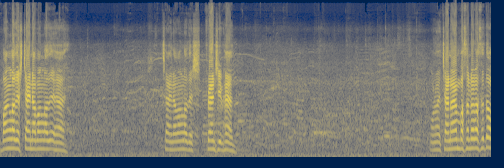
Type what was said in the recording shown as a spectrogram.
বাংলাদেশ, চায়না, বাংলাদেশ হ্যাঁ। চায়না, বাংলাদেশ ফ্রেন্ডশিপ হ্যাঁ। মনে হয় চায়না অ্যাম্বাসাডার আছে তো?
